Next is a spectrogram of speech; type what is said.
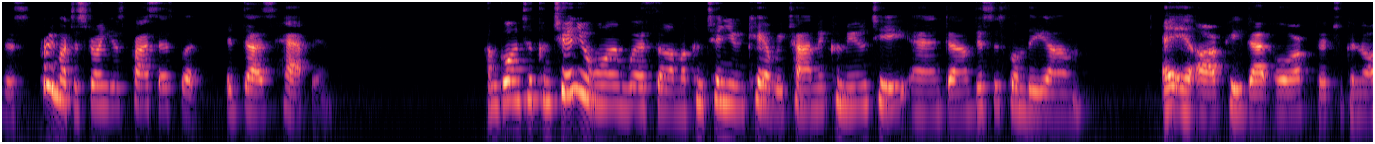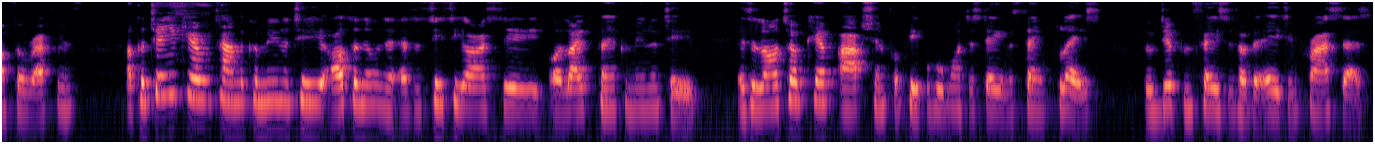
there's pretty much a strenuous process, but it does happen. I'm going to continue on with um, a continuing care retirement community, and uh, this is from the um, AARP.org that you can also reference. A continued care retirement community, also known as a CCRC or life plan community, is a long term care option for people who want to stay in the same place through different phases of the aging process.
